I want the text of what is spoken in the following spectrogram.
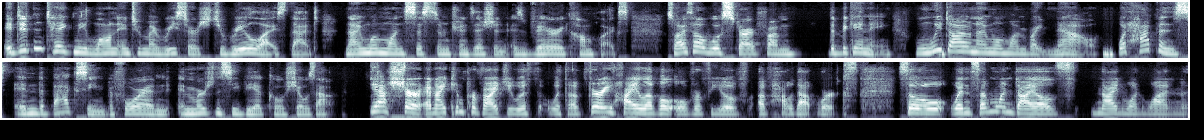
It didn't take me long into my research to realize that 911 system transition is very complex. So I thought we'll start from the beginning. When we dial 911 right now, what happens in the back scene before an emergency vehicle shows up? Yeah, sure. And I can provide you with with a very high level overview of of how that works. So when someone dials 911,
